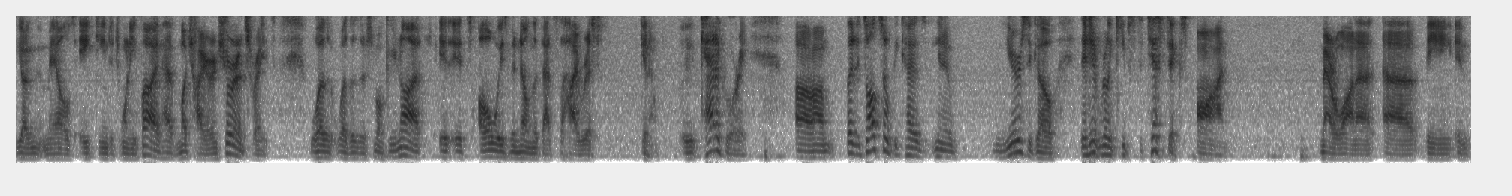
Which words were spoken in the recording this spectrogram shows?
young males 18 to 25 have much higher insurance rates. Whether, whether they're smoking or not, it, it's always been known that that's the high risk, you know, category. Um, but it's also because, you know, years ago, they didn't really keep statistics on marijuana uh, being in,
